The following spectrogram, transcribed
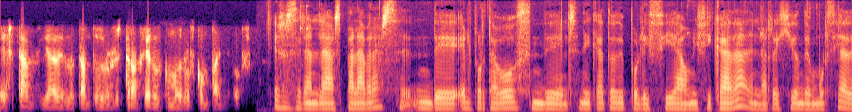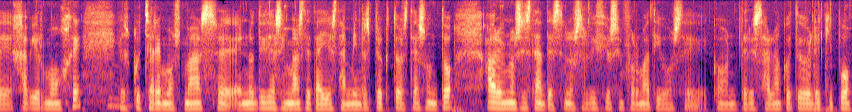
estancia de lo, tanto de los extranjeros como de los compañeros. Esas serán las palabras del portavoz del Sindicato de Policía Unificada en la región de Murcia, de Javier Monge. Escucharemos más eh, noticias y más detalles también respecto a este asunto ahora en unos instantes en los servicios informativos eh, con Teresa Blanco y todo el equipo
